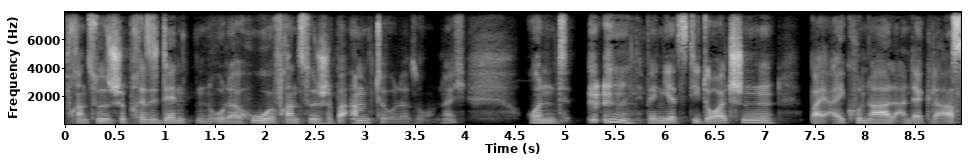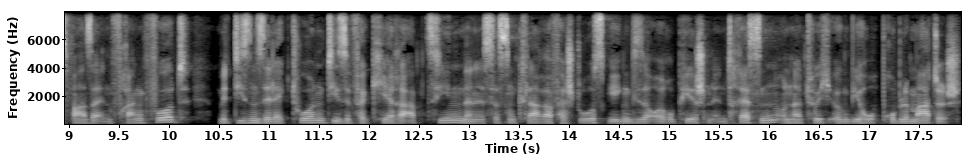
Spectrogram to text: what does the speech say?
französische Präsidenten oder hohe französische Beamte oder so. Nicht? Und wenn jetzt die Deutschen bei Iconal an der Glasfaser in Frankfurt mit diesen Selektoren diese Verkehre abziehen, dann ist das ein klarer Verstoß gegen diese europäischen Interessen und natürlich irgendwie hochproblematisch.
